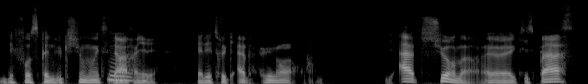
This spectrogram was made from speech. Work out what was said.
des fausses réductions, etc. Mmh. il, y a, des trucs absolument absurde qui se passe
